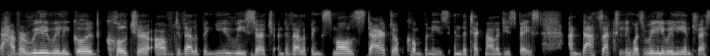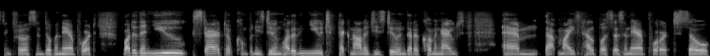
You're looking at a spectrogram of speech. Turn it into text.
have a really, really good culture of developing new research and developing small startup companies in the technology space. And that's actually what's really, really interesting for us in Dublin Airport. What are the new startup companies doing? What are the new technologies doing that are coming out um, that might help us as an airport? So,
